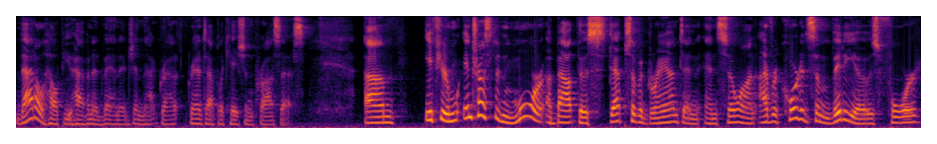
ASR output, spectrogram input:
that'll help you have an advantage in that grant application process. Um, if you're interested in more about those steps of a grant and, and so on, I've recorded some videos for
